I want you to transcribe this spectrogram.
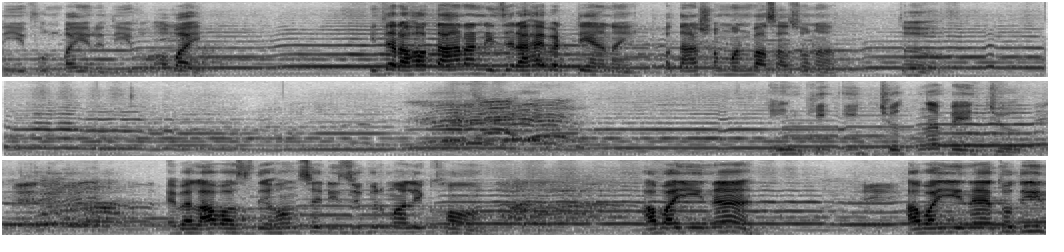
দিয়ে ফোন বাইরে দিয়ে আনাই হত আর সম্মান বাঁচাছো না, তো। ইনকি ইজ্জত না বেইজ্জত এবার আওয়াজ দে হন সে রিজিকুর মালিক হন হাবাই না? হাবাই না এতদিন?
